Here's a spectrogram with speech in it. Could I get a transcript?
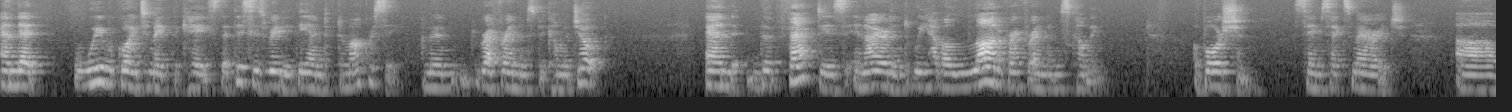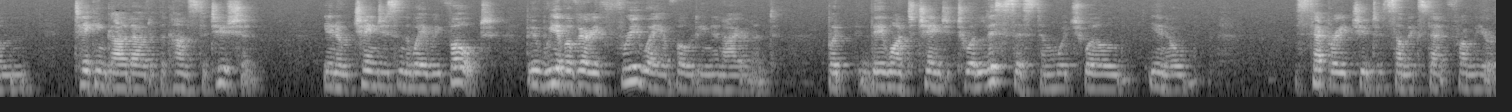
And that we were going to make the case that this is really the end of democracy. I mean, referendums become a joke. And the fact is, in Ireland, we have a lot of referendums coming abortion, same sex marriage, um, taking God out of the Constitution, you know, changes in the way we vote, We have a very free way of voting in Ireland, but they want to change it to a list system, which will, you know, separate you to some extent from your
